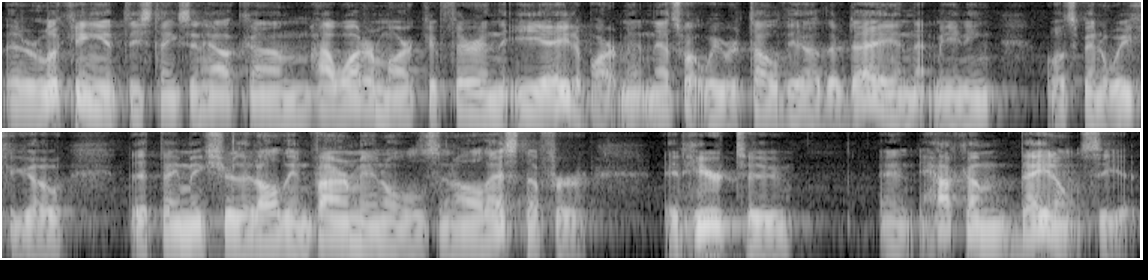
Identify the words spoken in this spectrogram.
that are looking at these things and how come, high watermark if they're in the EA department, and that's what we were told the other day in that meeting, well, it's been a week ago, that they make sure that all the environmentals and all that stuff are adhered to, and how come they don't see it?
